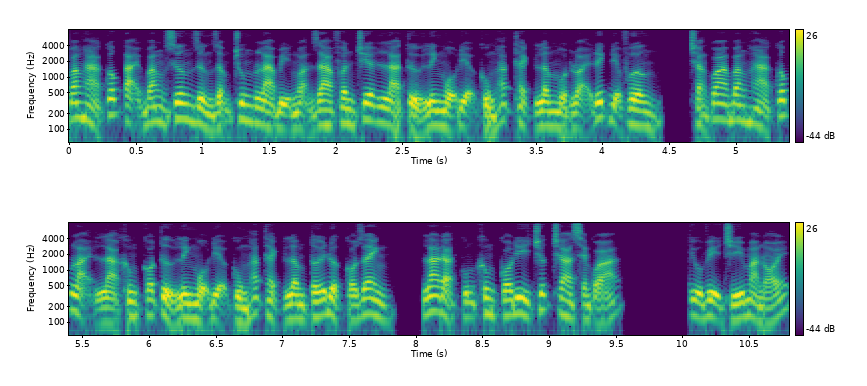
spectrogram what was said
băng hà cốc tại băng xương rừng rậm chung là bị ngoạn gia phân chia là tử linh mộ địa cùng hát thạch lâm một loại đích địa phương, chẳng qua băng hà cốc lại là không có tử linh mộ địa cùng hát thạch lâm tới được có danh, la đạt cũng không có đi trước cha xem quá. Tiểu vị trí mà nói,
